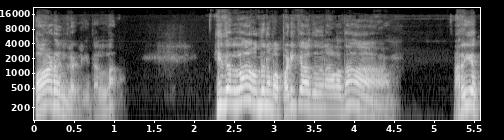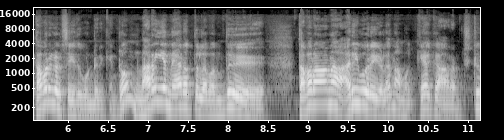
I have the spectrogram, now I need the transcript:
பாடங்கள் இதெல்லாம். இதெல்லாம் வந்து நம்ம படிக்காததுனால தான் நிறைய தவறுகள் செய்து கொண்டிருக்கின்றோம். நிறைய நேரத்தில் வந்து தவறான அறிவுரைகளை நம்ம கேட்க ஆரம்பிச்சுட்டு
